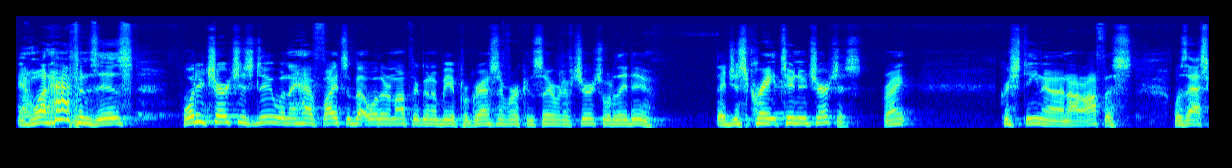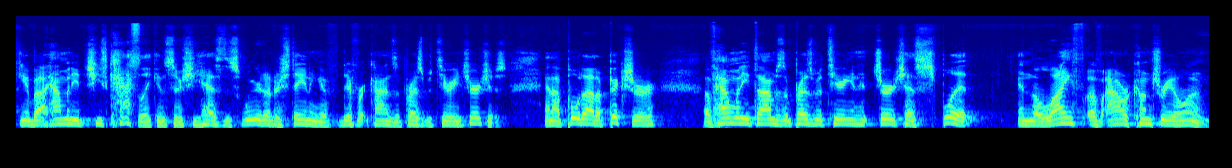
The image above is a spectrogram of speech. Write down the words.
And what happens is, what do churches do when they have fights about whether or not they're going to be a progressive or a conservative church? What do they do? They just create two new churches, right? Christina in our office was asking about how many, she's Catholic, and so she has this weird understanding of different kinds of Presbyterian churches. And I pulled out a picture of how many times the Presbyterian church has split in the life of our country alone.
